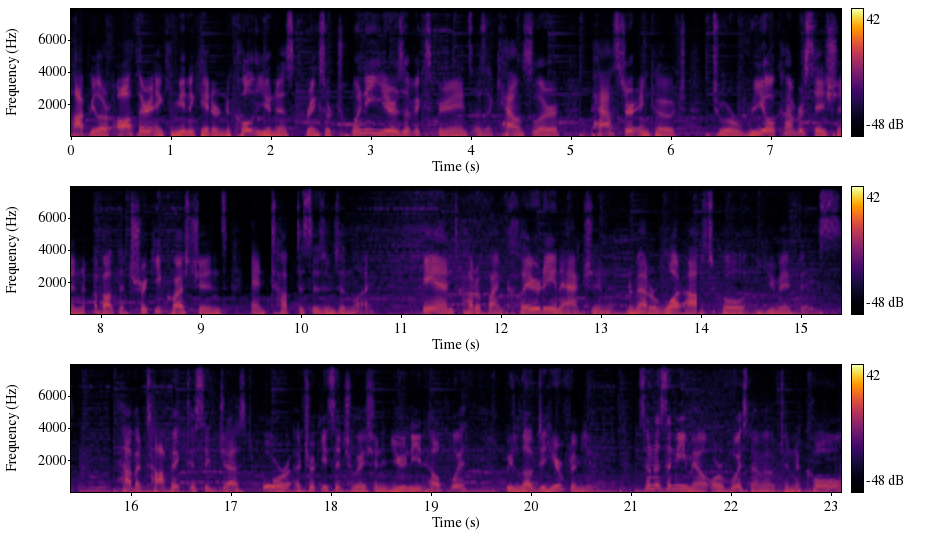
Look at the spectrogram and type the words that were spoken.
Popular author and communicator Nicole Unice brings her 20 years of experience as a counselor, pastor, and coach to a real conversation about the tricky questions and tough decisions in life, and how to find clarity in action no matter what obstacle you may face. Have a topic to suggest or a tricky situation you need help with? We'd love to hear from you. Send us an email or voice memo to nicole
